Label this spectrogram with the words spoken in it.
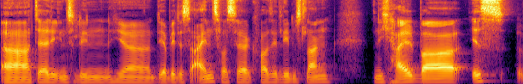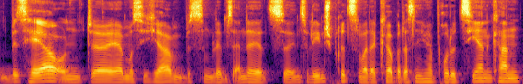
äh, der die Insulin hier, Diabetes 1, was ja quasi lebenslang nicht heilbar ist bisher. Und äh, er muss sich ja bis zum Lebensende jetzt äh, Insulin spritzen, weil der Körper das nicht mehr produzieren kann.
